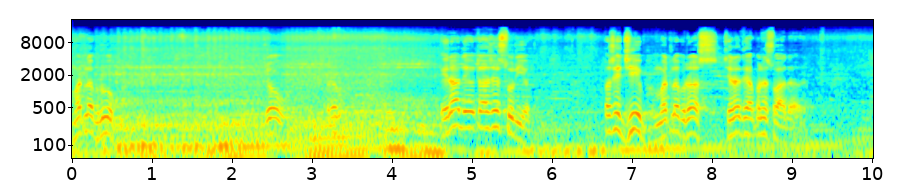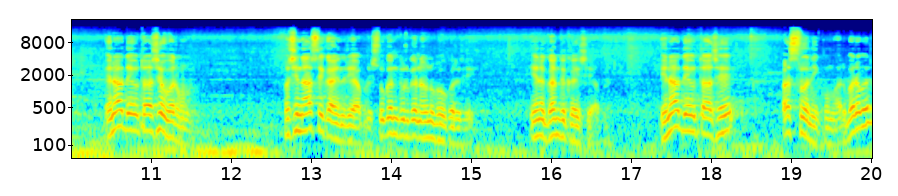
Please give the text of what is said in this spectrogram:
મતલબ રૂપ. જોવું. બરાબર? એના દેવતા છે સૂર્ય. પછી જીભ, મતલબ રસ, જેનાથી આપણને સ્વાદ આવે. એના દેવતા છે વરુણ. પછી નાસિકા ઇન્દ્રિય આપણી. સુગંધ દુર્ગંધ અનુભવ કરે છે. એને ગંધ કહી છે આપણે. એના દેવતા છે અશ્વની કુમાર. બરાબર?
